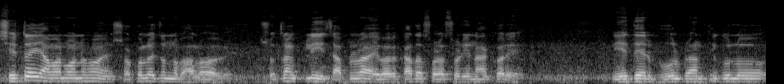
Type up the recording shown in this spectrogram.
সেটাই আমার মনে হয় সকলের জন্য ভালো হবে। সুতরাং প্লিজ আপনারা এভাবে কাদা সরাসরি না করে নিজেদের ভুল ভ্রান্তিগুলো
